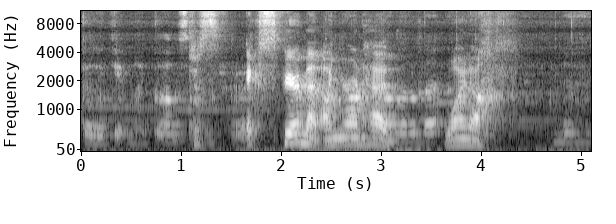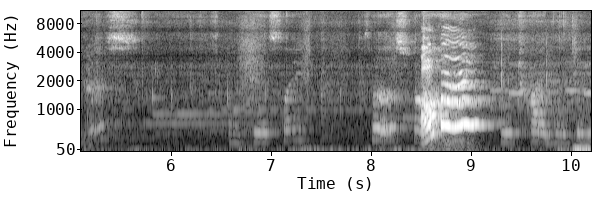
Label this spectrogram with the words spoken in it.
Gotta get my gloves just on experiment on your own a head. little bit Why not? nervous, obviously. So this one, Okay. we'll try the V thing.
